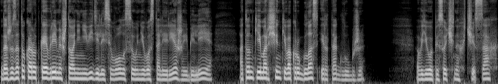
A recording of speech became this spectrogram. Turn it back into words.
Даже за то короткое время, что они не виделись, волосы у него стали реже и белее — а тонкие морщинки вокруг глаз и рта глубже. В его песочных часах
